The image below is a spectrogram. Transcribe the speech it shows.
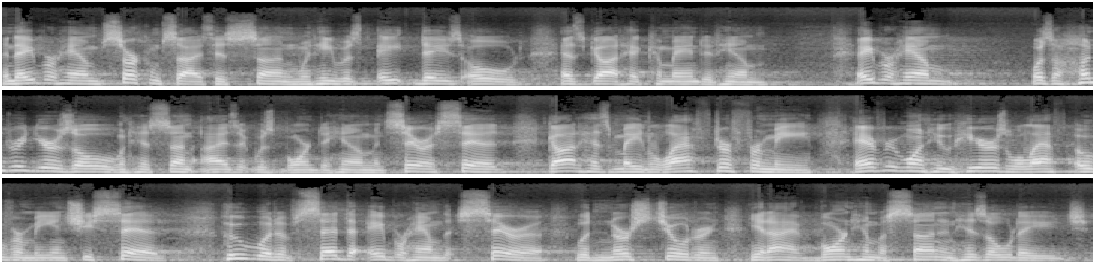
And Abraham circumcised his son when he was eight days old, as God had commanded him. Abraham was a hundred years old when his son Isaac was born to him. And Sarah said, God has made laughter for me. Everyone who hears will laugh over me. And she said, Who would have said to Abraham that Sarah would nurse children, yet I have borne him a son in his old age?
